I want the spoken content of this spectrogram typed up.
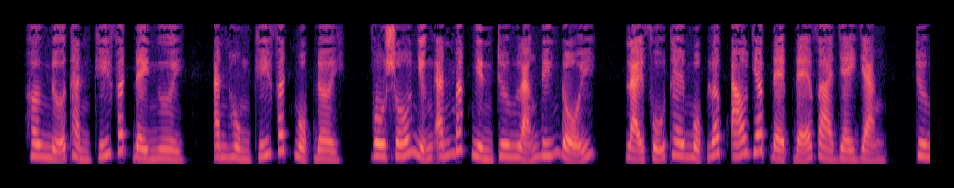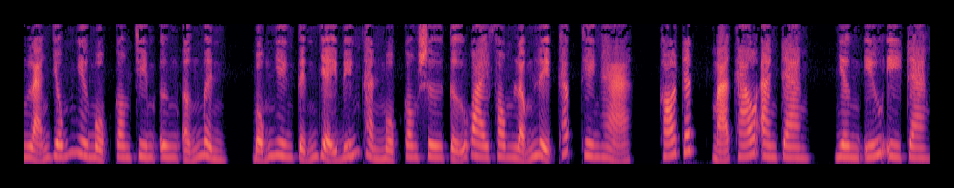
hơn nữa thành khí phách đầy người, anh hùng khí phách một đời. Vô số những ánh mắt nhìn Trương Lãng biến đổi, lại phủ thêm một lớp áo giáp đẹp đẽ và dày dặn, Trương Lãng giống như một con chim ưng ẩn mình, bỗng nhiên tỉnh dậy biến thành một con sư tử oai phong lẫm liệt khắp thiên hạ, khó trách mã kháo an trang, nhân yếu y trang.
